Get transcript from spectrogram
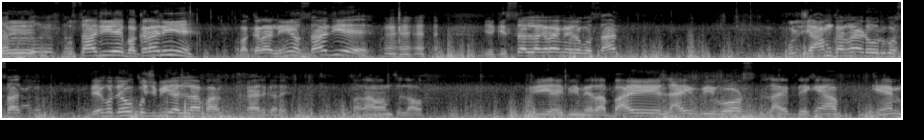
अड़े उस्ताद ये बकरा नहीं है। बकरा नहीं है, उस्ताद ये। ये किस्सा लग रहा है मेरे को, उस्ताद। फुल जाम कर रहा है डोर को उस्ताद देखो देखो, कुछ भी अल्लाह पाक खैर करे। आराम से लाओ। वी आई पी मेरा। भाई लाइव व्यूवर्स लाइव देखें आप। गेम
